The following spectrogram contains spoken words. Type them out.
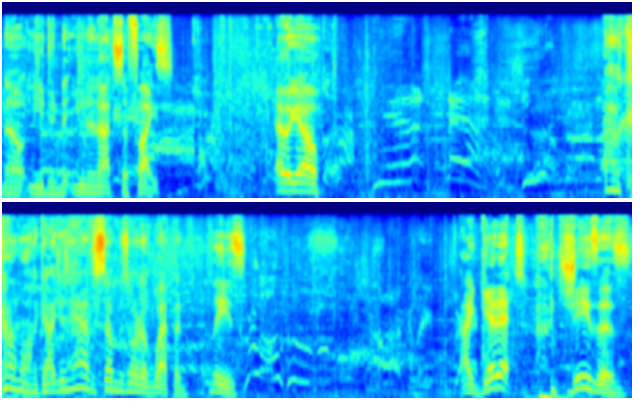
no, you do not, you do not suffice. There we go. Oh, come on, guy. Just have some sort of weapon, please. I get it. Jesus.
